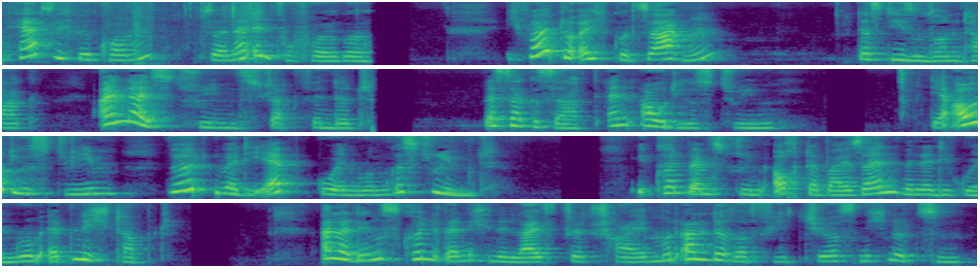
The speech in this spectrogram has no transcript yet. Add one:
und herzlich willkommen zu einer Infofolge. Ich wollte euch kurz sagen, dass diesen Sonntag ein Livestream stattfindet. Besser gesagt, ein Audiostream. Der Audiostream wird über die App Green Room gestreamt. Ihr könnt beim Stream auch dabei sein, wenn ihr die Green Room App nicht habt. Allerdings könnt ihr dann nicht in den Live-Chat schreiben und andere Features nicht nutzen.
